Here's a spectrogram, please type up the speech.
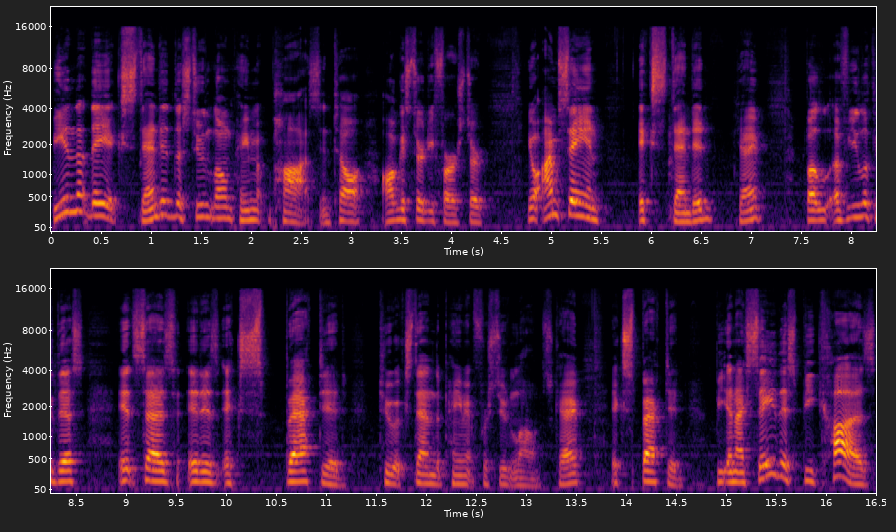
being that they extended the student loan payment pause until August 31st or you know I'm saying extended okay but if you look at this it says it is expected to extend the payment for student loans okay expected and I say this because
